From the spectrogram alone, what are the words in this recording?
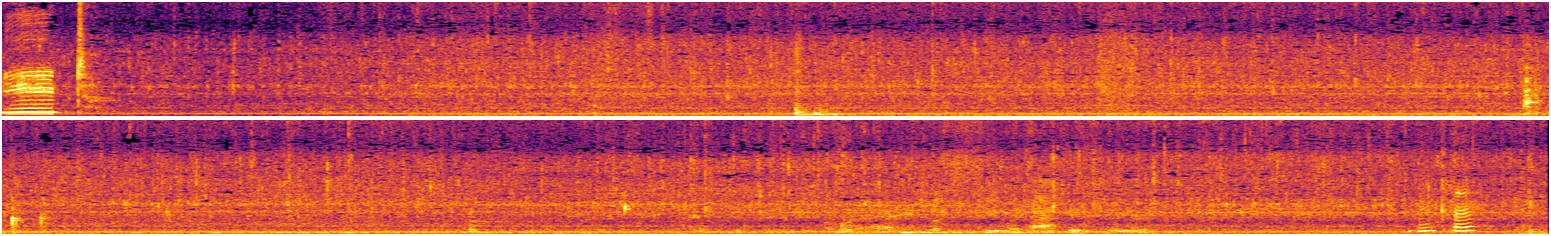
Yeet! Let's see what happens here. Okay.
